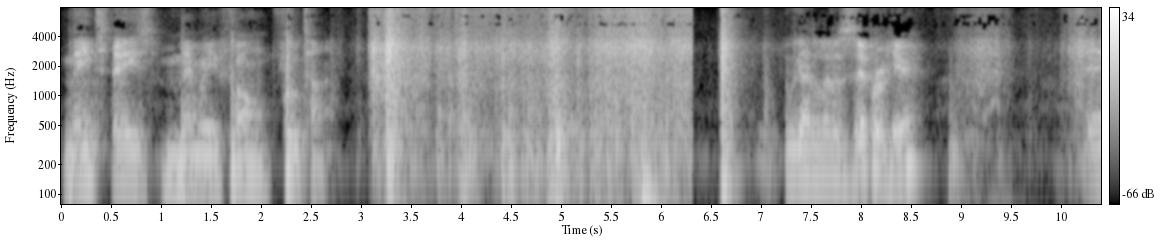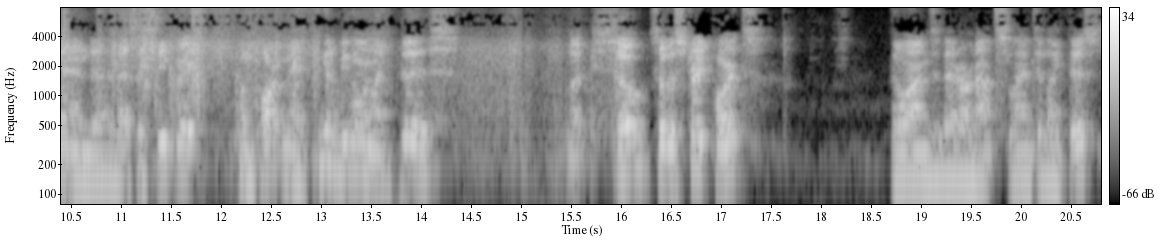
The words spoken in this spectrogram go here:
Mainstays Memory Foam Futon. We got a little zipper here. And uh, that's a secret compartment. It's gonna be going like this. Like so. So the straight parts, the ones that are not slanted like this,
